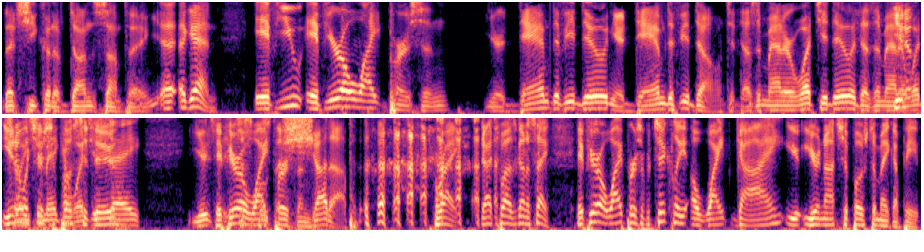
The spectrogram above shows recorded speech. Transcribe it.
that she could have done something. Again, if you if you're a white person, you're damned if you do and you're damned if you don't. It doesn't matter what you do. It doesn't matter You know- what you know what you you're make or supposed what to you do? say. You're, If you're a white person- shut up. right. That's what I was going to say. If you're a white person, particularly a white guy, you- you're not supposed to make a peep.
